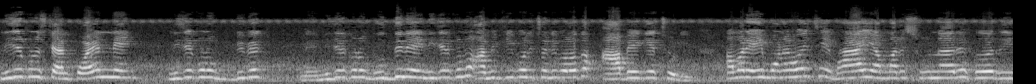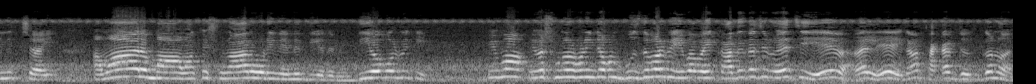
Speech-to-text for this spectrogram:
নিজের কোনো স্ট্যান্ড পয়েন্ট নেই, নিজের কোনো বিবেক নেই, নিজের কোনো বুদ্ধি নেই, নিজের কোনো আমি কি বলি চলি বলো তো আবেগে চলি। আমার এই মনে হয়েছে, ভাই, আমার সোনার হরিণ চাই। আমার মা আমাকে সোনার হরিণ এনে দিয়ে দেবে। দিয়েও বলবে কি? এমা এবার সোনার হরিণ যখন বুঝতে পারবে এ বাবা এই কাদের কাছে রয়েছে? এ বাবা লে এখানে থাকার যোগ্য নয়।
